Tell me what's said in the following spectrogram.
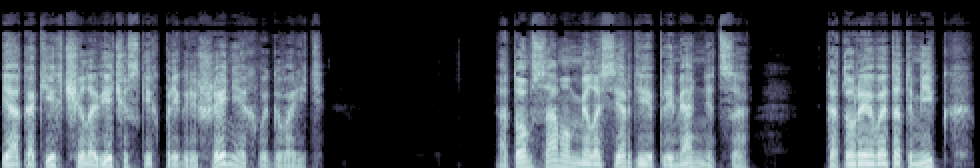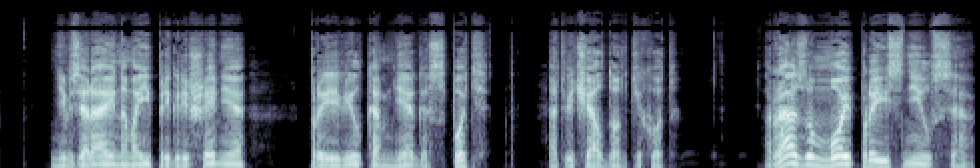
и о каких человеческих прегрешениях вы говорите? — О том самом милосердии, племянница, которое в этот миг невзирая на мои прегрешения, проявил ко мне Господь, — отвечал Дон Кихот. Разум мой прояснился.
